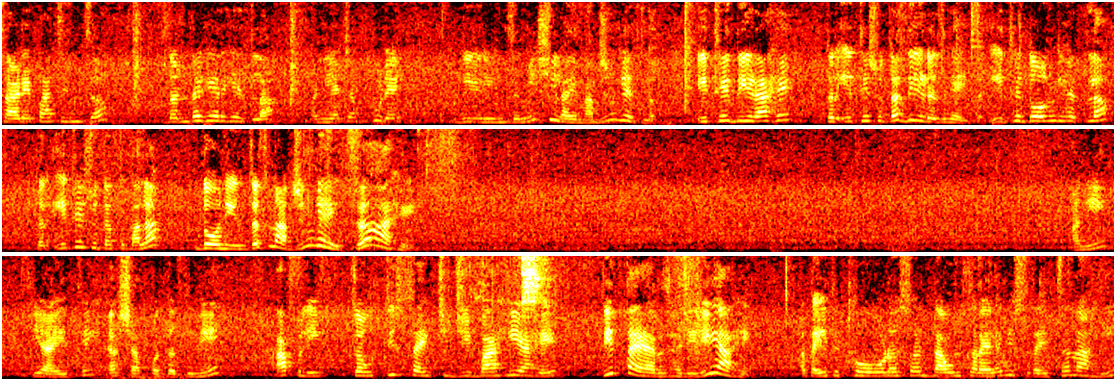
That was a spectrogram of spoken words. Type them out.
साडेपाच इंच दंडघेर घेतला आणि याच्यापुढे दीड इंच मी शिलाई मार्जिन घेतलं. इथे दीड आहे तर इथे सुद्धा दीडच घ्यायचं. इथे दोन घेतलं तर इथे सुद्धा तुम्हाला दोन इंचच मार्जिन घ्यायचं आहे. आणि या इथे अशा पद्धतीने आपली चौतीस साईजची जी बाही आहे ती तयार झालेली आहे. आता इथे थोडंसं डाऊन करायला विसरायचं नाही.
